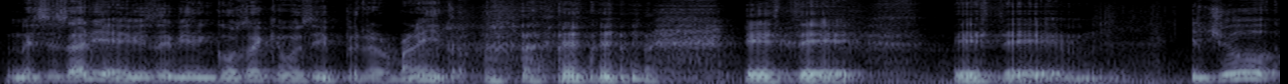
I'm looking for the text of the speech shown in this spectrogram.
necesarias y a veces vienen cosas que vos decís, pero hermanito. este, este, yo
